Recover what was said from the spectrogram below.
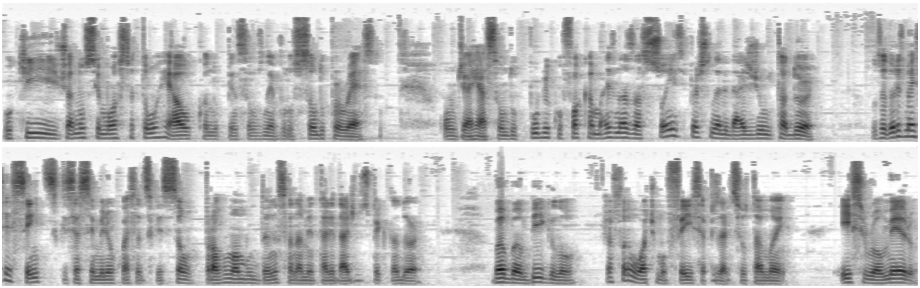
O que já não se mostra tão real quando pensamos na evolução do pro wrestling, onde a reação do público foca mais nas ações e personalidade de um lutador. Lutadores mais recentes que se assemelham com essa descrição provam uma mudança na mentalidade do espectador. Bam Bam Bigelow já foi um ótimo face apesar de seu tamanho. Ace Romero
